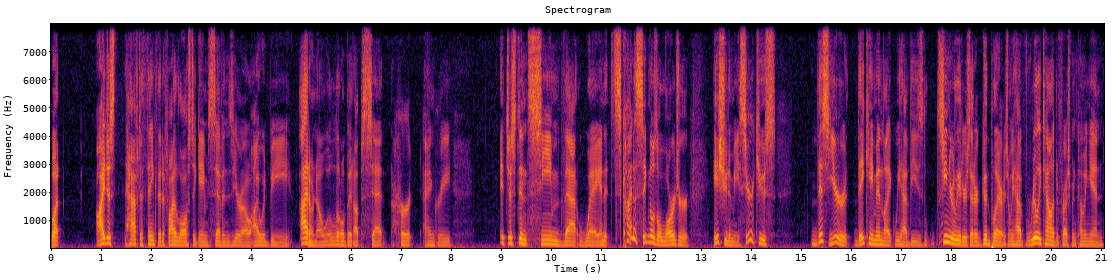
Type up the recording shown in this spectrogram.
But I just have to think that if I lost a game 7-0, I would be I don't know, a little bit upset, hurt, angry. It just didn't seem that way and it kind of signals a larger issue to me. Syracuse this year they came in like we have these senior leaders that are good players and we have really talented freshmen coming in.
